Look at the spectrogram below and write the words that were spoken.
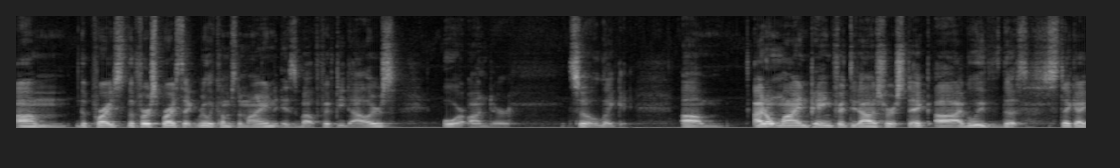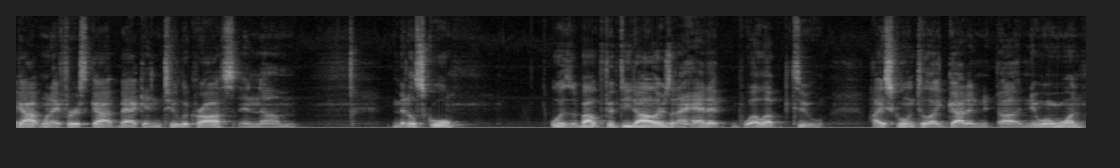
um, the price, the first price that really comes to mind is about fifty dollars or under. So like, um, I don't mind paying fifty dollars for a stick. Uh, I believe the stick I got when I first got back into lacrosse in um, middle school was about fifty dollars, and I had it well up to high school until I got a uh, newer one.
